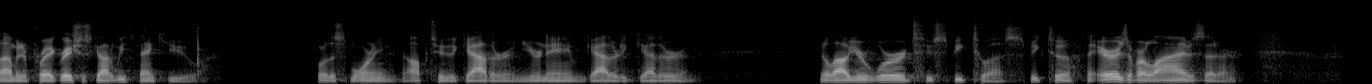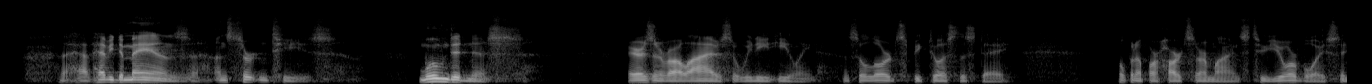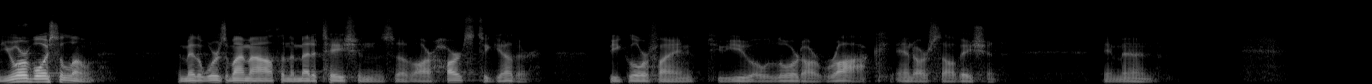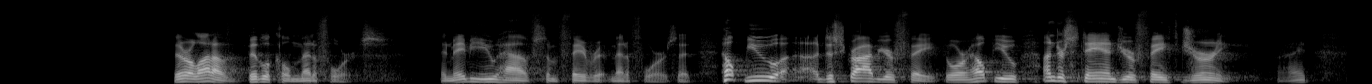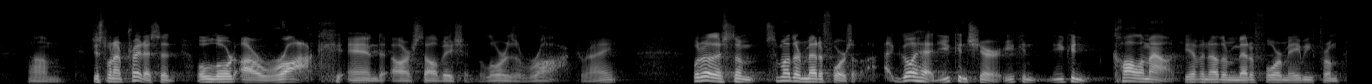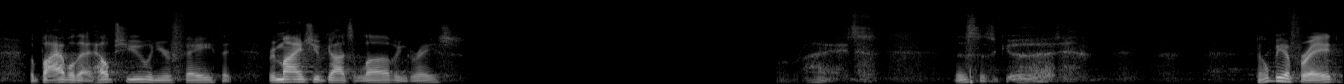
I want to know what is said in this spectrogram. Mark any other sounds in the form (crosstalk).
Allow me to pray. Gracious God, we thank you for this morning, the opportunity to gather in your name and gather together and, and allow your word to speak to us, speak to the areas of our lives that are that have heavy demands, uncertainties, woundedness, areas of our lives that we need healing. And so, Lord, speak to us this day. Open up our hearts and our minds to your voice and your voice alone. And may the words of my mouth and the meditations of our hearts together be glorifying to you, O Lord, our rock and our salvation. Amen. There are a lot of biblical metaphors, and maybe you have some favorite metaphors that help you uh, describe your faith or help you understand your faith journey, right? Um, just when I prayed, I said, Oh Lord, our rock and our salvation. The Lord is a rock, right? What are some, some other metaphors? Go ahead, you can share. You can, you can call them out. You have another metaphor maybe from the Bible that helps you in your faith, that reminds you of God's love and grace? All right. This is good. Don't be afraid.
